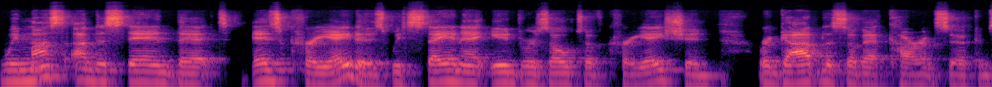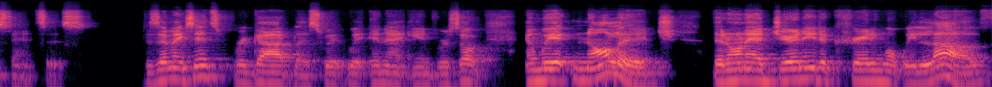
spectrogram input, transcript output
we must understand that as creators, we stay in our end result of creation, regardless of our current circumstances. Does that make sense? Regardless, we're, we're in our end result. And we acknowledge that on our journey to creating what we love,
